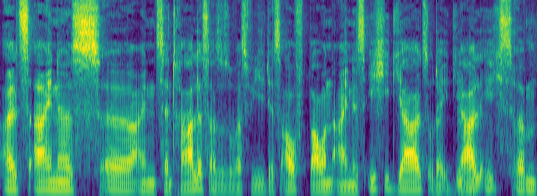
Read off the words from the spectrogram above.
als eines, äh, ein zentrales, also sowas wie das Aufbauen eines Ich-Ideals oder Ideal-Ichs. Mhm. Ähm,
